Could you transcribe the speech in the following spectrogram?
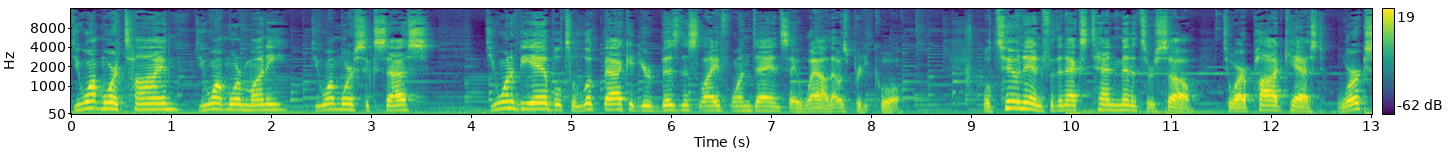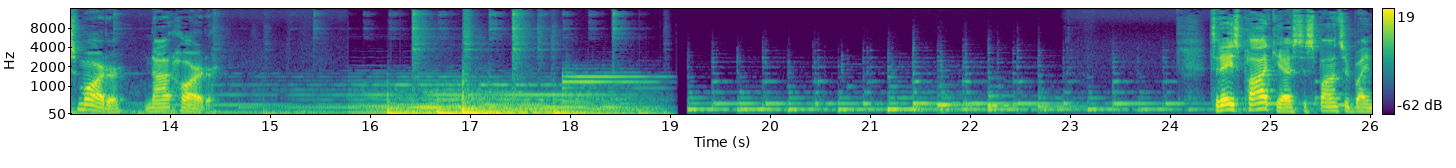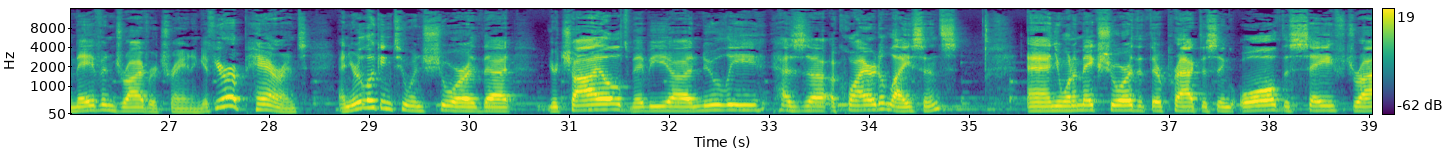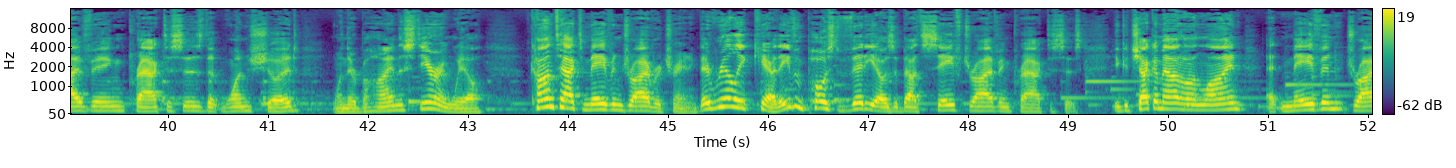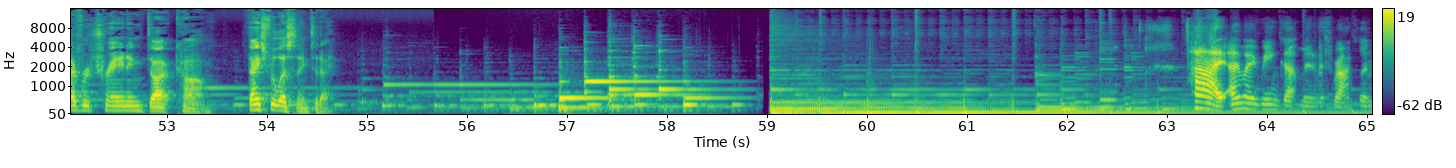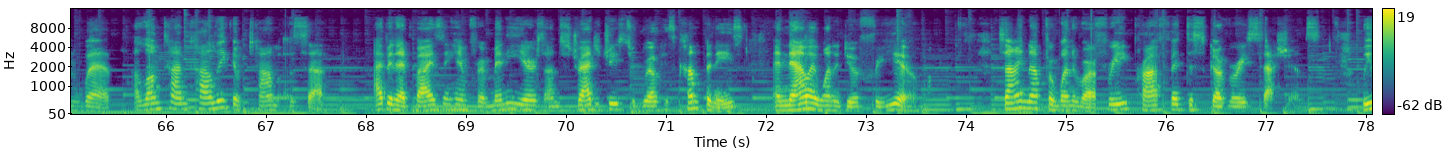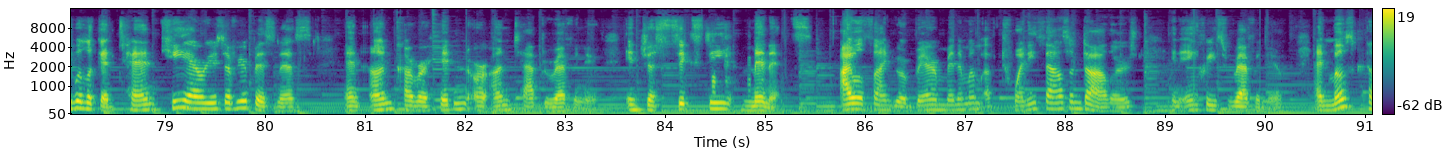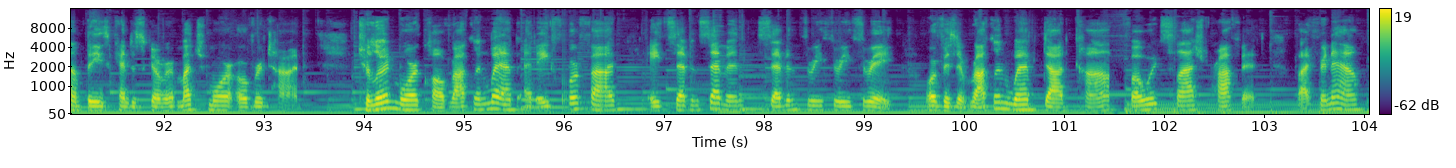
Do you want more time? Do you want more money? Do you want more success? Do you want to be able to look back at your business life one day and say, wow, that was pretty cool? Well, tune in for the next 10 minutes or so to our podcast, Work Smarter, Not Harder. Today's podcast is sponsored by Maven Driver Training. If you're a parent and you're looking to ensure that your child maybe uh, newly has uh, acquired a license and you want to make sure that they're practicing all the safe driving practices that one should when they're behind the steering wheel, contact Maven Driver Training. They really care. They even post videos about safe driving practices. You can check them out online at mavendrivertraining.com. Thanks for listening today. Hi, I'm Irene Gutman with Rockland Web, a longtime colleague of Tom Oseth. I've been advising him for many years on strategies to grow his companies, and now I want to do it for you. Sign up for one of our free profit discovery sessions. We will look at 10 key areas of your business and uncover hidden or untapped revenue in just 60 minutes. I will find you a bare minimum of $20,000 in increased revenue, and most companies can discover much more over time. To learn more, call Rockland Web at 845 877 7333 or visit rocklandweb.com forward slash profit. Bye for now.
